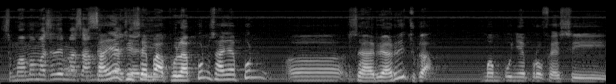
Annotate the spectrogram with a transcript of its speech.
Semua mah maksudnya Mas Amir Saya di jadi- sepak bola pun saya pun eh, sehari-hari juga mempunyai profesi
